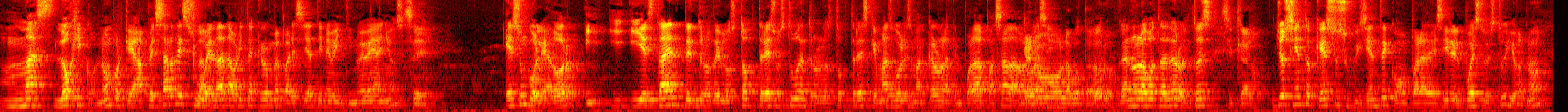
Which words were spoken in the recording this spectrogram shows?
más lógico, ¿no? Porque a pesar de su Claro. edad, ahorita creo, me parece ya tiene 29 años, Sí. Es un goleador y, y- y está en- dentro de los top 3 o estuvo dentro de los top 3 que más goles marcaron la temporada pasada. Ganó así. la bota de oro. Ganó la bota de oro. Entonces, Sí, claro. yo siento que eso es suficiente como para decir el puesto es tuyo, ¿no?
